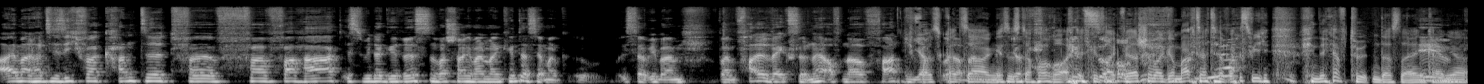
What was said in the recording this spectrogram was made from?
Einmal hat sie sich verkantet, ver, ver, verhakt, ist wieder gerissen. Wahrscheinlich, man, man kennt das ja, man ist ja wie beim, beim Fallwechsel, ne, auf einer Fahrt. Ich wollte es gerade sagen, es ist der Horror, ehrlich gesagt. Wer das schon mal gemacht hat, der ja. weiß, wie, wie nervtötend das sein Eben, kann, ja.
